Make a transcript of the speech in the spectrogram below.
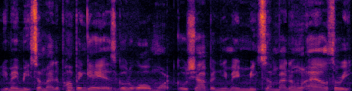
You may meet somebody pumping gas. Go to Walmart. Go shopping. You may meet somebody on aisle three.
